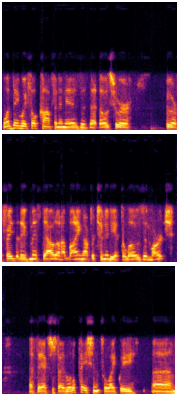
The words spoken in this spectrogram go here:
One thing we feel confident is is that those who are who are afraid that they've missed out on a buying opportunity at the lows in March, if they exercise a little patience, will likely uh,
